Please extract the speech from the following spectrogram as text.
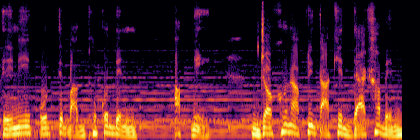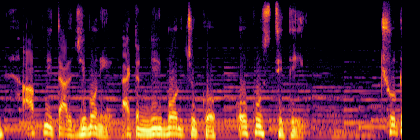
প্রেমে পড়তে বাধ্য করবেন আপনি। যখন আপনি তাকে দেখাবেন, আপনি তার জীবনে একটা নির্ভরযোগ্য উপস্থিতি। ছোট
